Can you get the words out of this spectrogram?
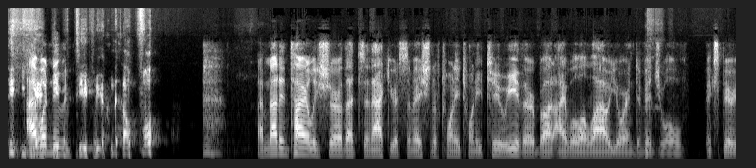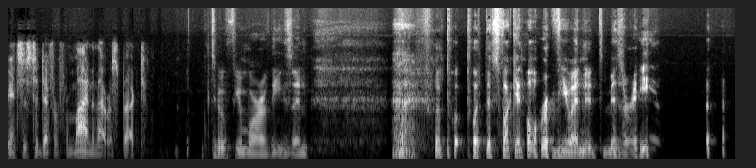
Yeah, wouldn't deep- even- deeply unhelpful. I'm not entirely sure that's an accurate summation of 2022 either, but I will allow your individual experiences to differ from mine in that respect. Do a few more of these and put put this fucking whole review in its misery.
